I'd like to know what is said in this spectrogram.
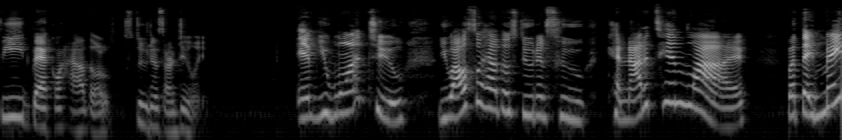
feedback on how those students are doing if you want to you also have those students who cannot attend live but they may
